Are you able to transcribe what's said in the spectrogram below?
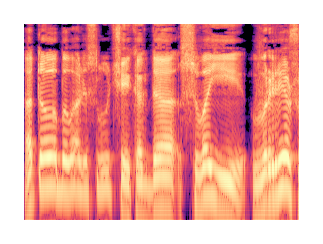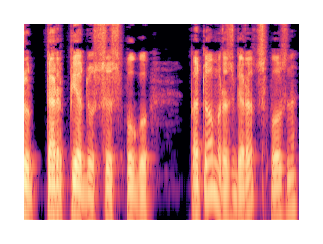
а то бывали случаи, когда свои врежут торпеду с испугу, потом разбираться поздно.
